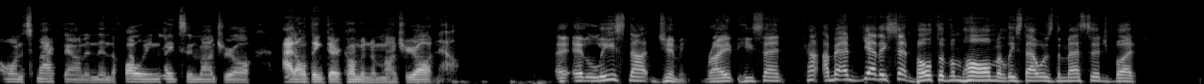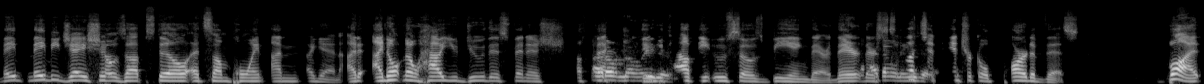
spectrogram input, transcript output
on SmackDown, and then the following nights in Montreal. I don't think they're coming to Montreal now. At least not Jimmy, right? He sent, I mean, yeah, they sent both of them home. At least that was the message, but maybe maybe Jey shows up still at some point. I'm again, I, I don't know how you do this finish I don't know effectively without the Usos being there. They're they're such don't an integral part of this, but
